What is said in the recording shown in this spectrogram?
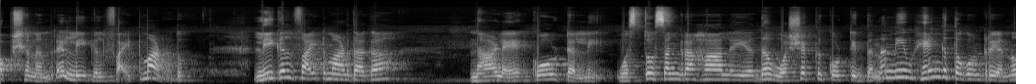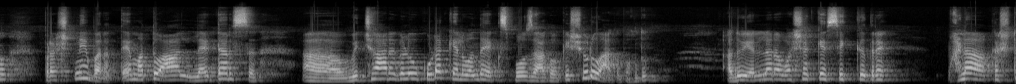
ಆಪ್ಷನ್ ಅಂದರೆ ಲೀಗಲ್ ಫೈಟ್ ಮಾಡೋದು. ಲೀಗಲ್ ಫೈಟ್ ಮಾಡಿದಾಗ ನಾಳೆ ಕೋರ್ಟಲ್ಲಿ ವಸ್ತು ಸಂಗ್ರಹಾಲಯದ ವಶಕ್ಕೆ ಕೊಟ್ಟಿದ್ದನ್ನು ನೀವು ಹೆಂಗೆ ತಗೊಂಡ್ರಿ ಅನ್ನೋ ಪ್ರಶ್ನೆ ಬರುತ್ತೆ ಮತ್ತು ಆ ಲೆಟರ್ಸ್ ವಿಚಾರಗಳು ಕೂಡ ಕೆಲವೊಂದು ಎಕ್ಸ್ಪೋಸ್ ಆಗೋಕ್ಕೆ ಶುರು ಆಗಬಹುದು. ಅದು ಎಲ್ಲರ ವಶಕ್ಕೆ ಸಿಕ್ಕಿದ್ರೆ ಬಹಳ ಕಷ್ಟ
